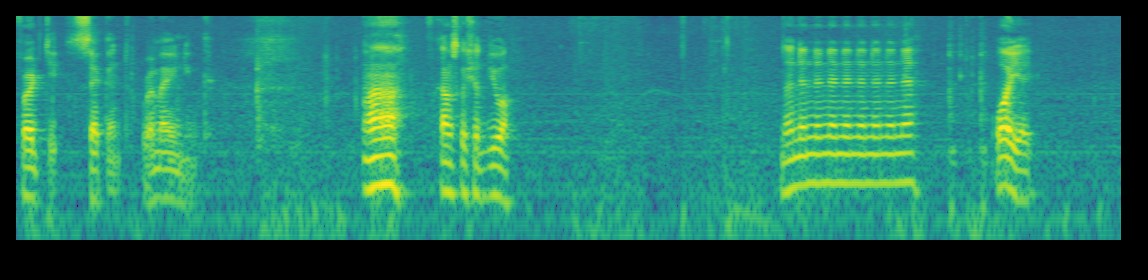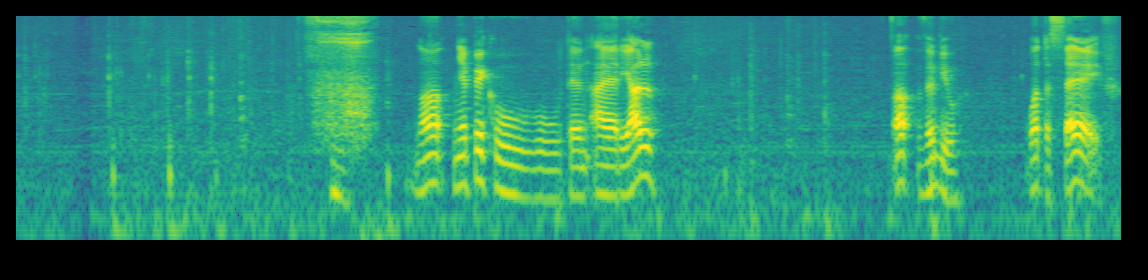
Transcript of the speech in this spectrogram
30 second remaining. A, w chamsko się odbiło. No, no, no, no, no, no, no, no, no. Ojej. No, nie pykł ten aerial. O, wybił. What a save.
